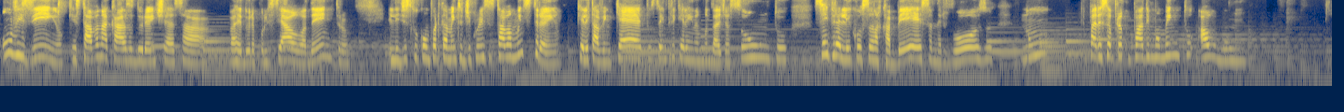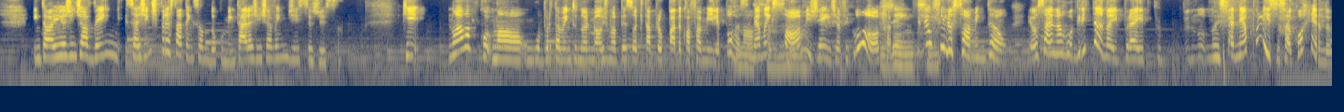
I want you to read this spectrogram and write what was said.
Um vizinho que estava na casa durante essa varredura policial lá dentro, ele disse que o comportamento de Chris estava muito estranho, que ele estava inquieto, sempre querendo mudar de assunto, sempre ali coçando a cabeça, nervoso, não pareceu preocupado em momento algum. Então aí a gente já vem, se a gente prestar atenção no documentário, a gente já vê indícios disso. Que não é uma, uma, um comportamento normal de uma pessoa que tá preocupada com a família. Porra, Nossa, se minha mãe some, gente, eu fico louca. Gente. Se meu filho some, então, eu saio na rua gritando aí por aí. Não, não espero nem a polícia, saio correndo.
